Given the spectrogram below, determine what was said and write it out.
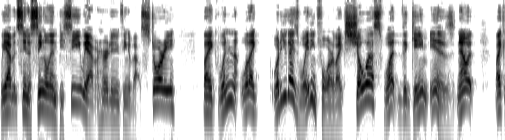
We haven't seen a single NPC. We haven't heard anything about story. Like when, well, like what are you guys waiting for? Like show us what the game is. Now it, like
